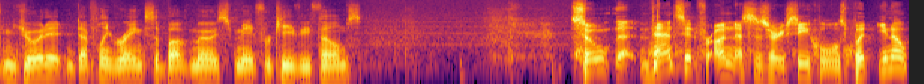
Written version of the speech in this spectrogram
enjoyed it and definitely ranks above most made for TV films. So uh, that's it for unnecessary sequels. But you know,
